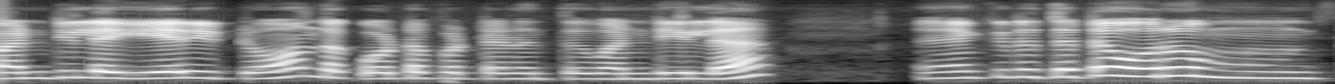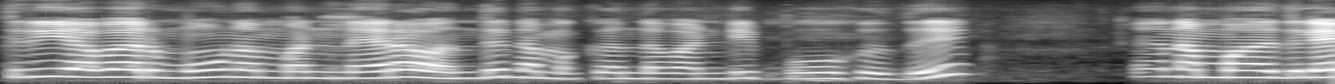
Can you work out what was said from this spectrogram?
வண்டியில் ஏறிட்டோம் அந்த கோட்டைப்பட்டணத்து வண்டியில். கிட்டத்தட்ட ஒரு த்ரீ ஹவர் மூணு மணி நேரம் வந்து நமக்கு அந்த வண்டி போகுது. நம்ம இதிலே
